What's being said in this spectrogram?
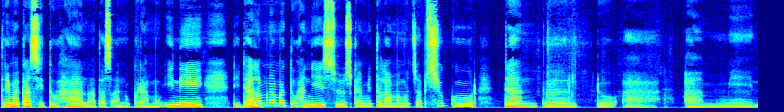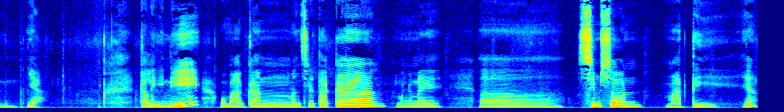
Terima kasih Tuhan atas anugerah-Mu ini. Di dalam nama Tuhan Yesus kami telah mengucap syukur dan berdoa. Amin. Ya. Kali ini Uma akan menceritakan mengenai uh, Simpson mati, ya.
